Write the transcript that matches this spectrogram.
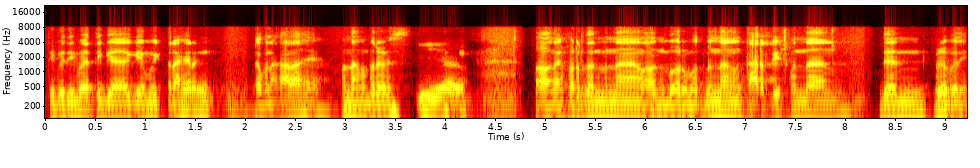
tiba-tiba tiga game week terakhir nggak pernah kalah ya menang terus. Iya. Lawan Everton menang lawan Bournemouth menang Cardiff menang dan berapa nih?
